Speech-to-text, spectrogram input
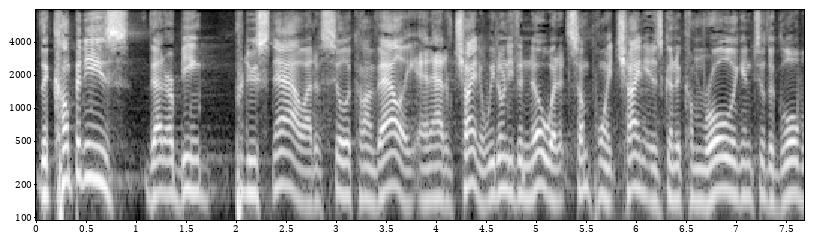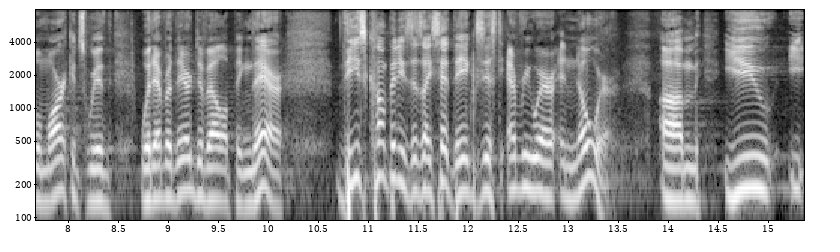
The companies that are being produced now out of Silicon Valley and out of China, we don't even know what at some point China is going to come rolling into the global markets with whatever they're developing there. These companies, as I said, they exist everywhere and nowhere. Um, you, you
